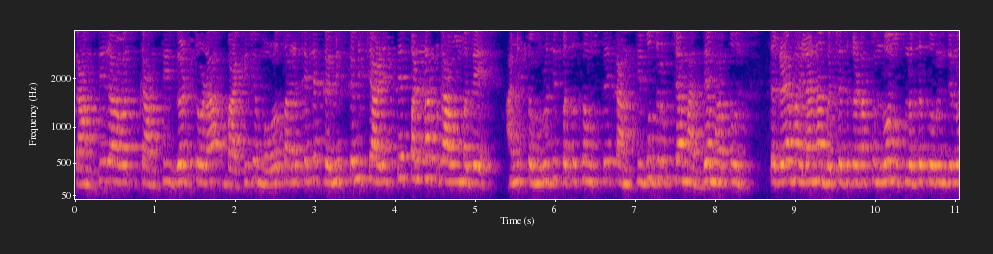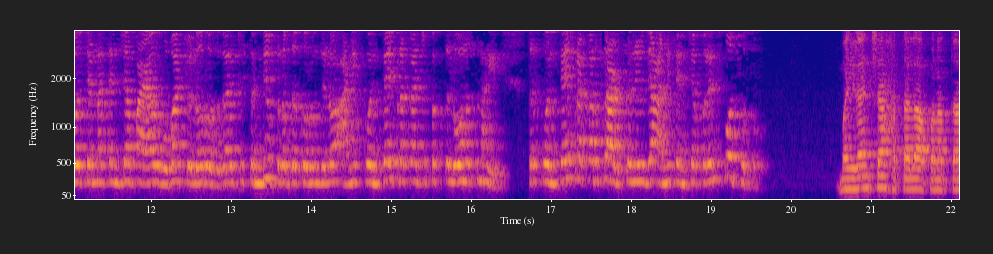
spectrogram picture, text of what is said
कामती गावात कामती गट सोडा बाकीच्या मोहोळ तालुक्यातल्या कमीत कमी चाळीस ते पन्नास गावामध्ये आम्ही समृद्धी पतसंस्थे कामती बुद्रुकच्या माध्यमातून सगळ्या महिलांना बचत गटातून लोन उपलब्ध करून दिलो त्यांना त्यांच्या पायावर उभा केलो रोजगाराची संधी उपलब्ध करून दिलो आणि कोणत्याही प्रकारचे फक्त लोनच नाही तर कोणत्याही प्रकारचं अडचणी उद्या आम्ही त्यांच्यापर्यंत पोहोचवतो. महिलांच्या हाताला आपण आता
